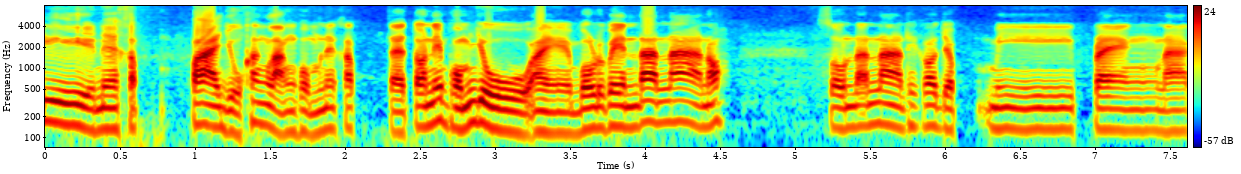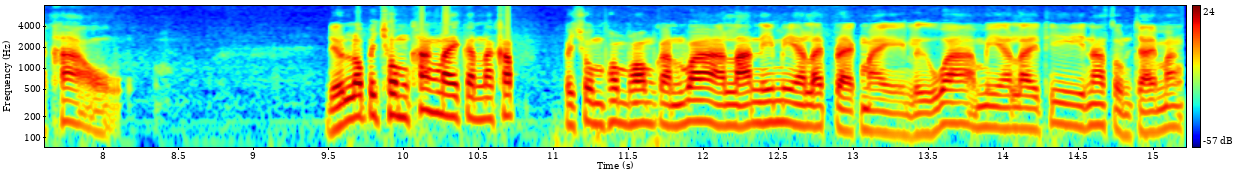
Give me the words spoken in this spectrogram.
ที่เนี่ยครับป้ายอยู่ข้างหลังผมนี่ยครับ แต่ตอนนี้ผมอยู่ไอบริเวณด้านหน้าเนาะโซนด้านหน้าที่เขาจะมีแปลงนาข้าว เดี๋ยวเราไปชมข้างในกันนะครับ ไปชมพร้อม ๆ กันว่าร้านนี้มีอะไรแปลกใหม่ หรือว่ามีอะไรที่น่าสนใจมั่ง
